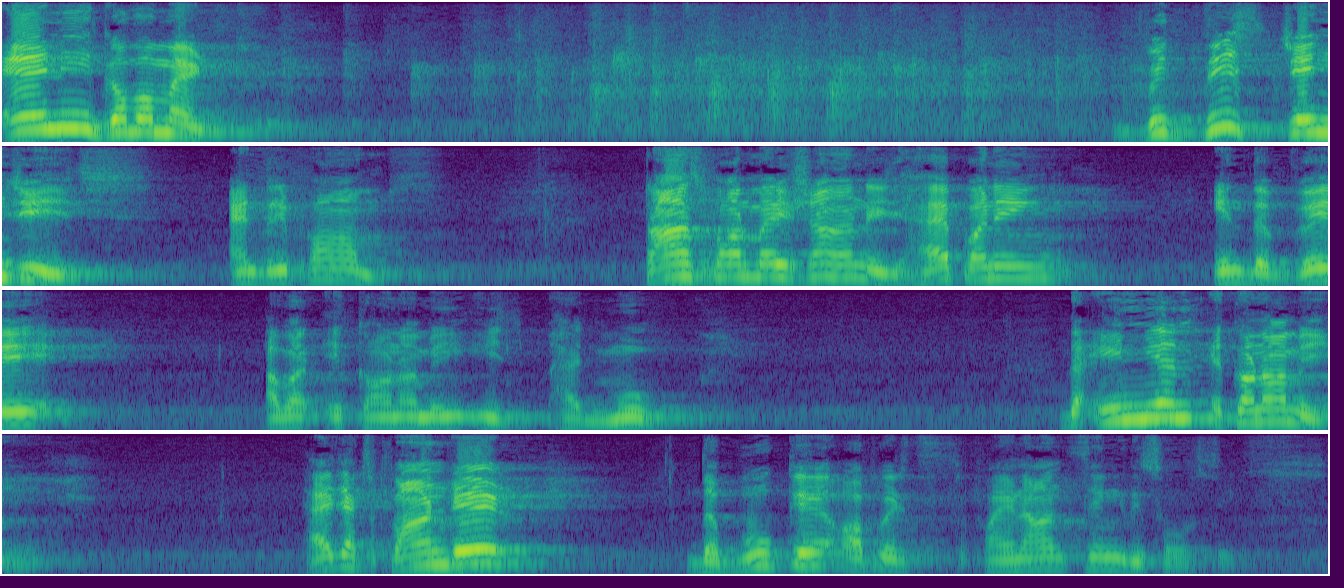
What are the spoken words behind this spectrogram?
any government. With these changes and reforms, transformation is happening in the way our economy is, has moved. The Indian economy has expanded the bouquet of its financing resources.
